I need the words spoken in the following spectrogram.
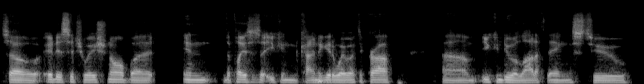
So it is situational, but in the places that you can kind of get away with the crop, um, you can do a lot of things to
